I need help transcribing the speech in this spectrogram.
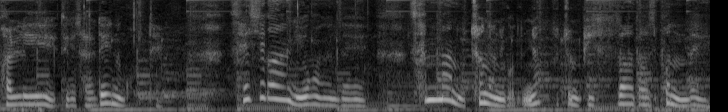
관리 되게 잘 돼 있는 것 같아. 3시간 이용하는데 35,000원이거든요. 좀 비싸다 싶었는데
